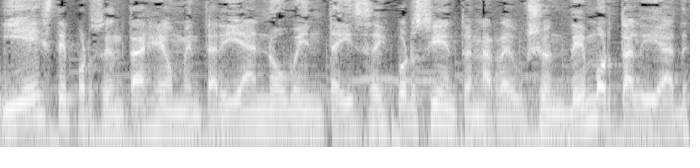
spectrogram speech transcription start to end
Y este porcentaje aumentaría a 96% en la reducción de mortalidad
